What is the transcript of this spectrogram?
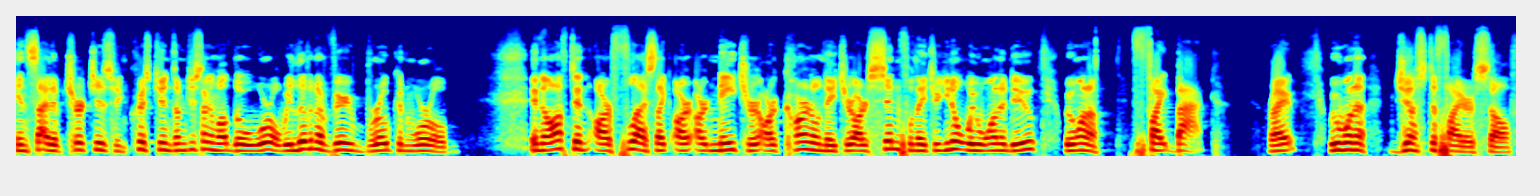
inside of churches and Christians, I'm just talking about the world. We live in a very broken world. And often our flesh, like our, our nature, our carnal nature, our sinful nature, you know what we want to do? We want to fight back, right? We want to justify ourselves.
